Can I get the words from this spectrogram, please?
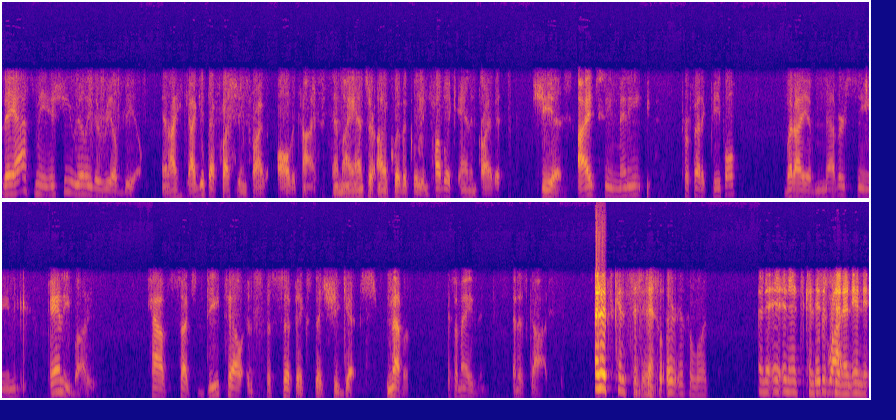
they ask me, is she really the real deal? And I, I get that question in private all the time, and my answer unequivocally in public and in private, she is. I've seen many prophetic people, but I have never seen anybody have such detail and specifics that she gets. Never. It's amazing, and it's God. and it's consistent is, it is the Lord. and it, and it's consistent what? and, and it,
